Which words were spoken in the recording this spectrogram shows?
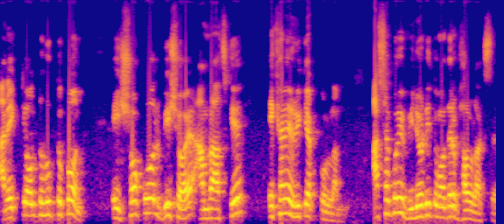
আর একটি অন্তর্ভুক্ত কোণ। এই সকল বিষয় আমরা আজকে এখানে রিক্যাপ করলাম। আশা করি ভিডিওটি তোমাদের ভালো লাগছে।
